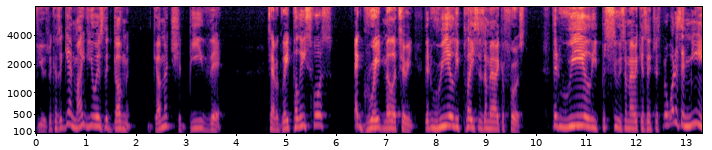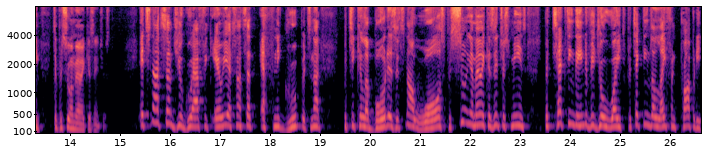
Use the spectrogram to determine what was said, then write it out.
views. Because again, my view is that government, government should be there to have a great police force, a great military that really places America first, that really pursues America's interest. But what does it mean to pursue America's interest? It's not some geographic area, it's not some ethnic group, it's not particular borders, it's not walls. Pursuing America's interest means protecting the individual rights, protecting the life and property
